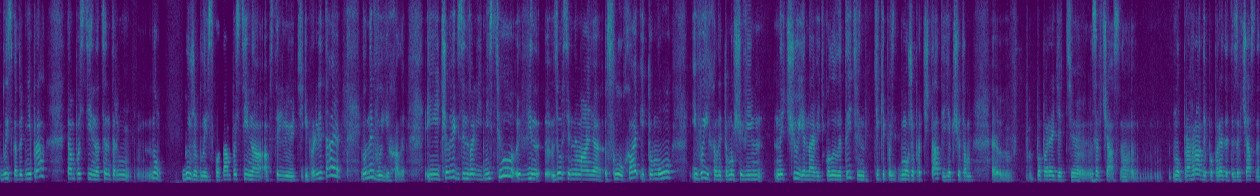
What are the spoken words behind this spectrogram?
близько до Дніпра. Там постійно центр, ну. Дуже близько, там постійно обстрілюють і прилітає. Вони виїхали. І чоловік з інвалідністю він зовсім не має слуха, і тому і виїхали, тому що він не чує навіть коли летить. Він тільки може прочитати, якщо там е, попередять е, завчасно. Ну, програди попередити завчасно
